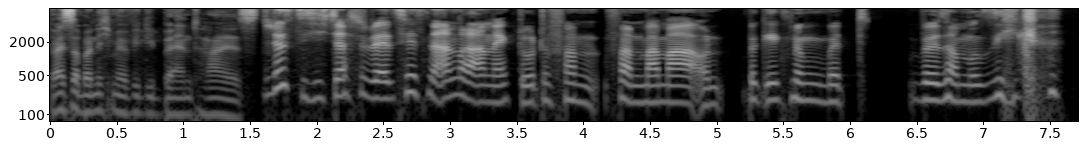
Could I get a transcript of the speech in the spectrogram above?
Ich weiß aber nicht mehr, wie die Band heißt. Lustig, ich dachte, du erzählst eine andere Anekdote von, von Mama und Begegnungen mit böser Musik.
